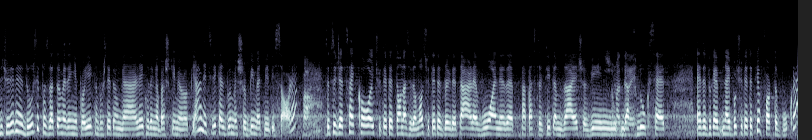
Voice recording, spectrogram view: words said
në qytetin e Durrësit po zbatojmë edhe një projekt të mbështetur nga Reku dhe nga Bashkimi Evropian, i cili ka të bëjë me shërbimet mjedisore. Po. Sepse gjatë kësaj kohe qytetet tona, sidomos qytetet bregdetare, vuajnë edhe papastërtitë e mëdhaja që vijnë nga flukset, edhe duke na i bërë qytetet jo fort të bukra,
